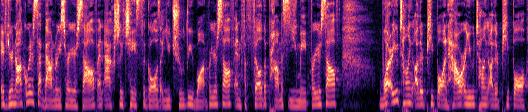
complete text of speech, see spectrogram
If you're not going to set boundaries for yourself and actually chase the goals that you truly want for yourself and fulfill the promises you made for yourself, what are you telling other people and how are you telling other people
